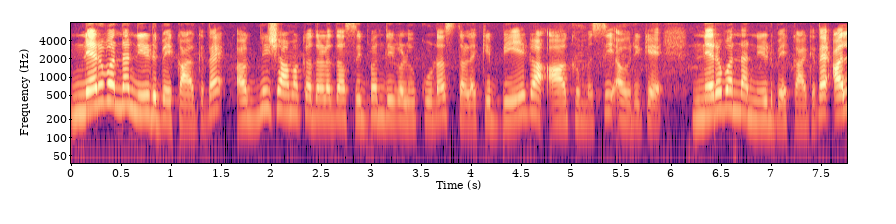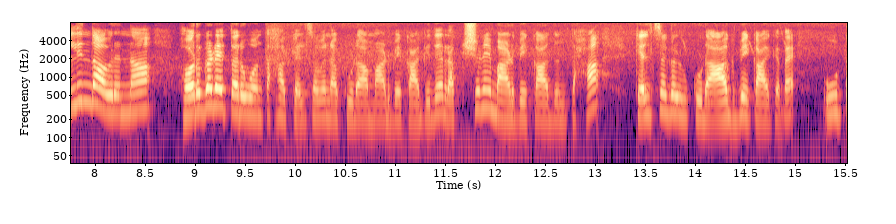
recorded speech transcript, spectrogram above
ನೆರವನ್ನು ನೀಡಬೇಕಾಗಿದೆ. ಅಗ್ನಿಶಾಮಕ ದಳದ ಸಿಬ್ಬಂದಿಗಳು ಕೂಡ ಸ್ಥಳಕ್ಕೆ ಬೇಗ ಆಗಮಿಸಿ ಅವರಿಗೆ ನೆರವನ್ನು ನೀಡಬೇಕಾಗಿದೆ. ಅಲ್ಲಿಂದ ಅವರನ್ನು ಹೊರಗಡೆ ತರುವಂತಹ ಕೆಲಸವನ್ನು ಕೂಡ ಮಾಡಬೇಕಾಗಿದೆ. ರಕ್ಷಣೆ ಮಾಡಬೇಕಾದಂತಹ ಕೆಲಸಗಳು ಕೂಡ ಆಗಬೇಕಾಗಿದೆ. ಊಟ,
